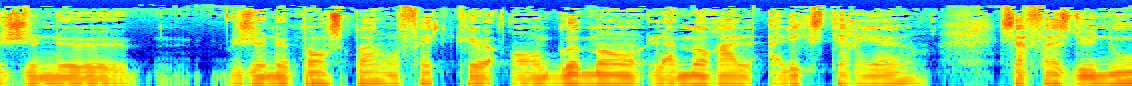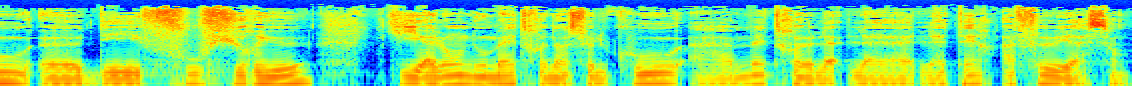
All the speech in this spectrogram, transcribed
je ne je ne pense pas en fait qu'en gommant la morale à l'extérieur, ça fasse de nous euh, des fous furieux qui allons nous mettre d'un seul coup à mettre la, terre à feu et à sang.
